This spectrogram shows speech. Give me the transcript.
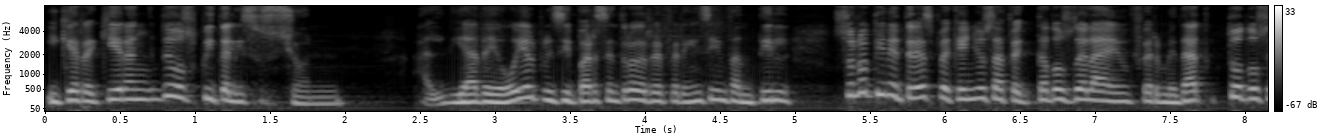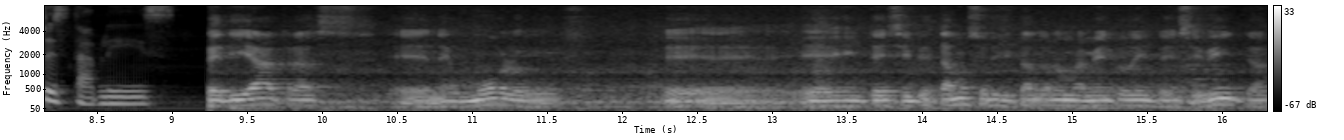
y que requieran de hospitalización. Al día de hoy, el principal centro de referencia infantil solo tiene tres pequeños afectados de la enfermedad, todos estables. Pediatras, eh, neumólogos, eh, eh estamos solicitando nombramiento de intensivista.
